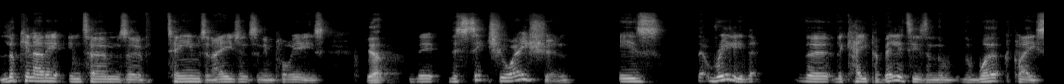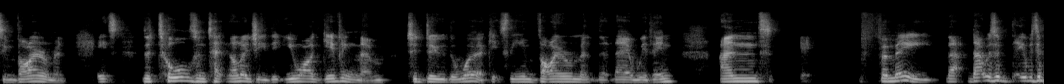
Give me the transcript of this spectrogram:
looking at it in terms of teams and agents and employees, yeah, the the situation is that really the the, the capabilities and the, the workplace environment. It's the tools and technology that you are giving them to do the work. It's the environment that they're within. And for me, that that was a it was a,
